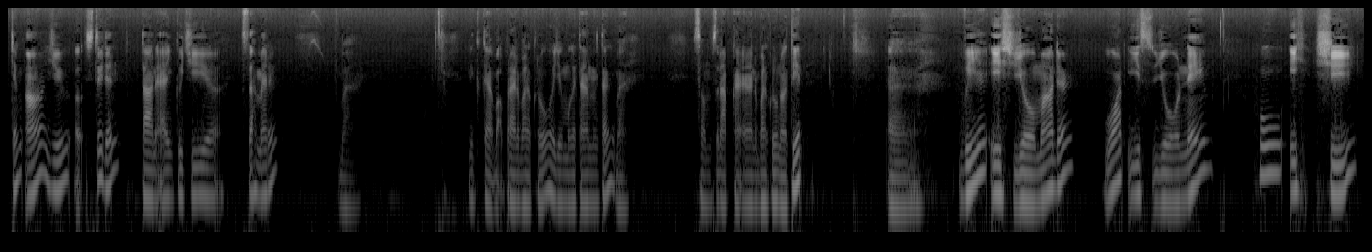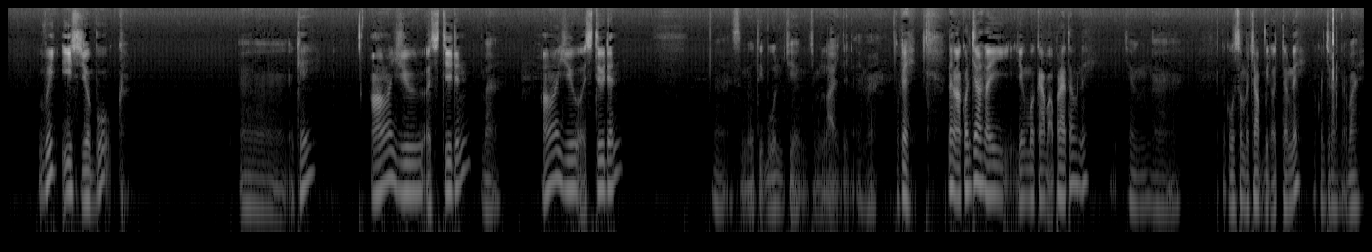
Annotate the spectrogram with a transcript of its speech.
ចឹង are you a student តើអ្នកឯងគឺជាសិស្សមែនឬបាទនេះគឺការបកប្រែរបស់លោកគ្រូហើយយើងមើលតាមហ្នឹងទៅបាទសូមស្ដាប់ការអានរបស់លោកគ្រូម្ដងទៀតអឺ Where is your mother What is your name Who is she Which is your book uh, Okay Are you a student បាទ Are you a student សំណួរទី4ជាងចម្លែកតិចដែរបាទអូខេនឹងអរគុណច្រើនហើយយើងមើលការបកប្រែទៅណាយើងលោកគ្រូសូមបញ្ចប់វីដេអូតាមនេះអរគុណច្រើនបាយបាយ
